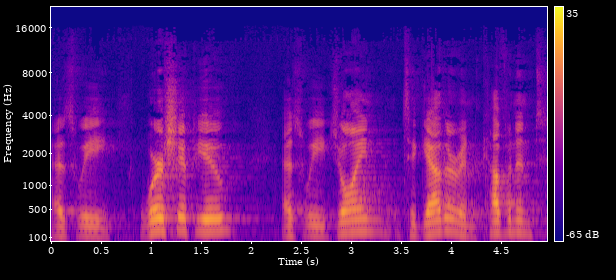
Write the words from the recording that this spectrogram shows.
as we worship you, as we join together in covenant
